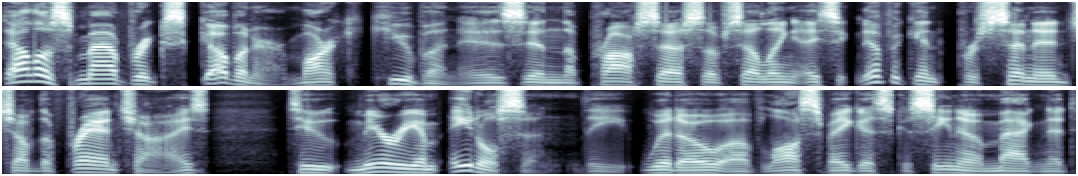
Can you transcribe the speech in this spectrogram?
Dallas Mavericks governor Mark Cuban is in the process of selling a significant percentage of the franchise to Miriam Adelson, the widow of Las Vegas casino magnate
